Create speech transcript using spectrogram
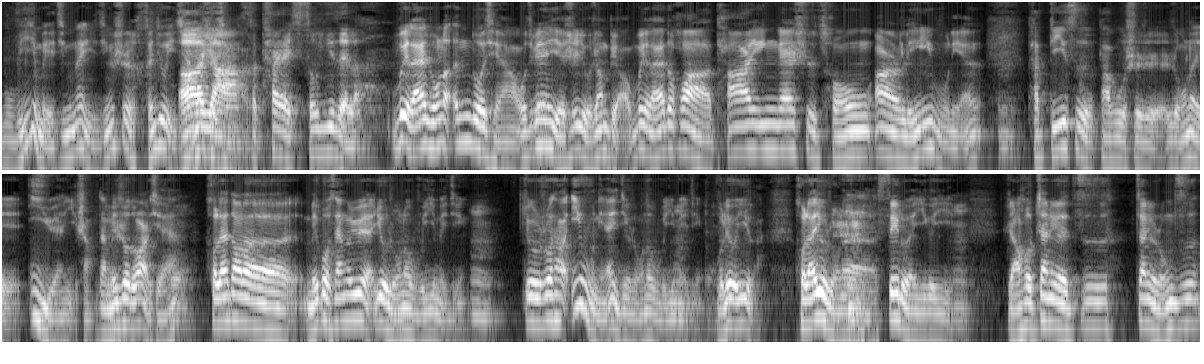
五亿美金那已经是很久以前的哎事情了。呀，太 so easy 了。未来融了 N 多钱啊！我这边也是有张表，未来的话，它应该是从二零一五年，它第一次发布是融了亿元以上，但没说多少钱。后来到了没过三个月，又融了五亿美金，嗯，就是说它一五年已经融了五亿美金，五六亿了。后来又融了 C 轮一个亿，然后战略资、战略融资，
